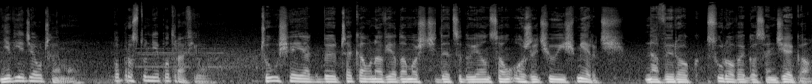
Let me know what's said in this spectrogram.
Nie wiedział czemu, po prostu nie potrafił. Czuł się, jakby czekał na wiadomość decydującą o życiu i śmierci, na wyrok surowego sędziego,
